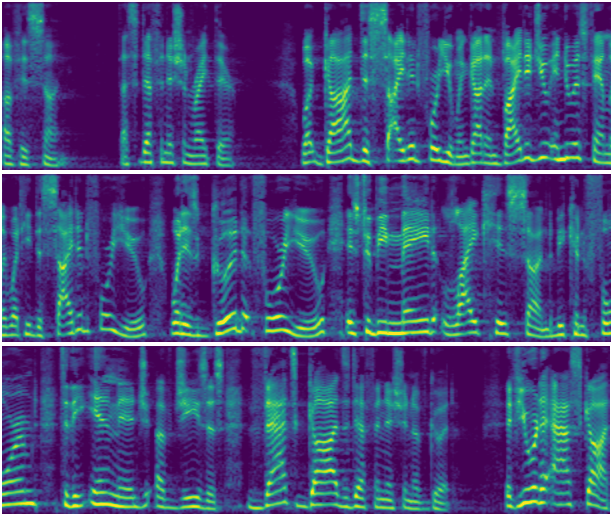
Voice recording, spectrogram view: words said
of his Son. That's the definition right there. What God decided for you, when God invited you into his family, what he decided for you, what is good for you, is to be made like his son, to be conformed to the image of Jesus. That's God's definition of good. If you were to ask God,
